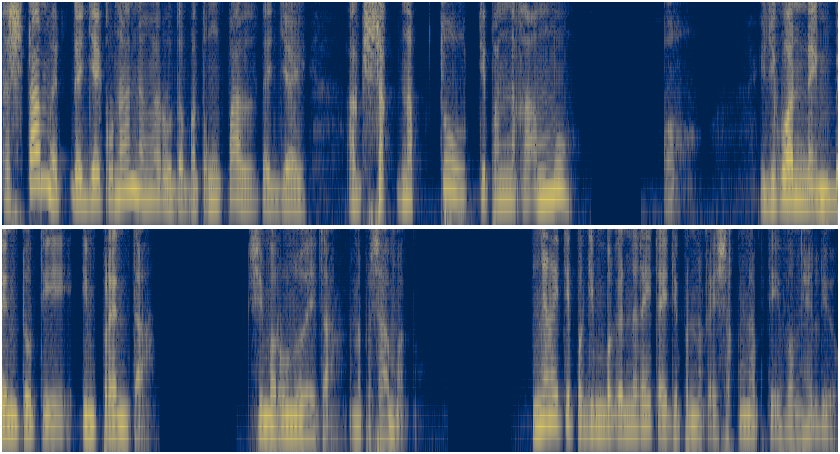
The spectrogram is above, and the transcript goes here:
Kastamit, dayjay kunan nga ro, da matungpal, dayjay agsaknap to ti panakaam mo Idi kuan na imbento ti imprenta. Si maruno dayta, napasamak. Inya iti pagimbagan na dayta, iti pan nakaisaknap ti Ebanghelyo.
